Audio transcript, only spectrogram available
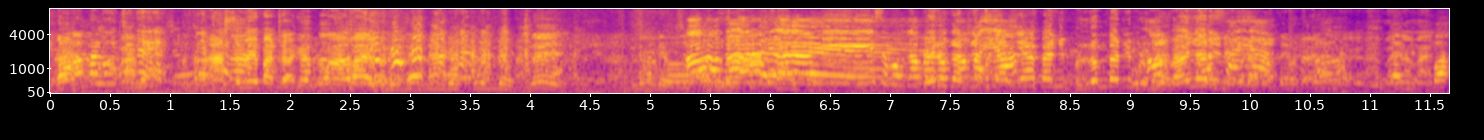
Bapak lucu deh. Asem ya pada akhirnya pelawai. Alhamdulillah. Semoga Pak ya. siapa ini? Belum tadi belum Oh, dibayar ini. saya. Pak,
